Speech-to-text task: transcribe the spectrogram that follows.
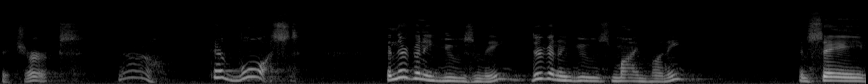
they're jerks. No, they're lost. And they're going to use me. They're going to use my money and say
